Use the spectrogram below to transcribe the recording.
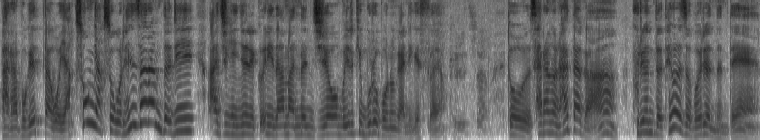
바라보겠다고 약속 약속을 한 사람들이 아직 인연의 끈이 남았는지요 뭐 이렇게 물어보는 거 아니겠어요 그렇죠. 또 사랑을 하다가 불현듯 헤어져 버렸는데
